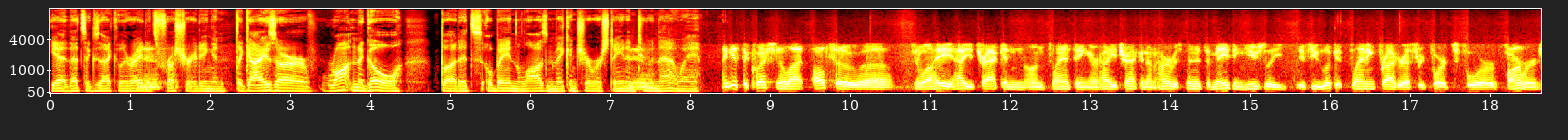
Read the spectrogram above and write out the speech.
Yeah, that's exactly right. Yeah. It's frustrating, and the guys are wanting to go, but it's obeying the laws and making sure we're staying in yeah. tune that way. I get the question a lot also, uh, well, hey, how you tracking on planting or how you tracking on harvest? And it's amazing. Usually, if you look at planting progress reports for farmers,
